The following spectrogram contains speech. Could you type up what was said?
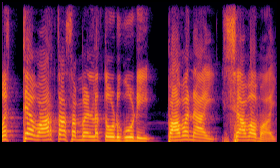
ഒറ്റ വാർത്താ സമ്മേളനത്തോടു കൂടി പവനായി ശവമായി.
